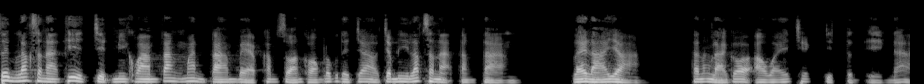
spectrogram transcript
ซึ่งลักษณะที่จิตมีความตั้งมั่นตามแบบคำสอนของพระพุทธเจ้าจะมีลักษณะต่างๆ หลาย ๆ อย่าง ท่านทั้งหลายก็เอาไว้เช็คจิตตนเองได้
